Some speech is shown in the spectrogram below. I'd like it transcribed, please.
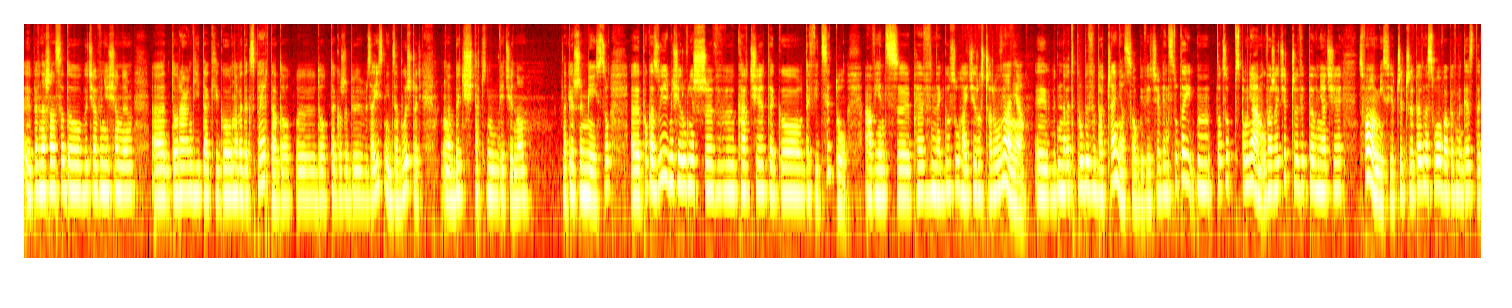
y, pewna szansa do bycia wyniesionym e, do rangi takiego nawet eksperta, do, y, do tego, żeby zaistnieć, zabłyszczeć, być takim, wiecie, no, na pierwszym miejscu. E, pokazuje mi się również w karcie tego deficytu, a więc e, pewnego, słuchajcie, rozczarowania, e, nawet próby wybaczenia sobie, wiecie. Więc tutaj mm, to, co wspomniałam, uważajcie, czy wypełniacie swoją misję, czy, czy pewne słowa, pewne gesty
